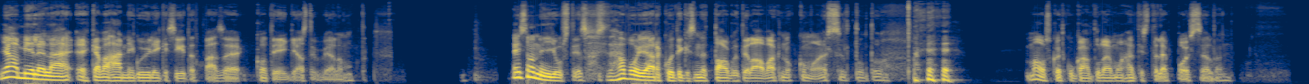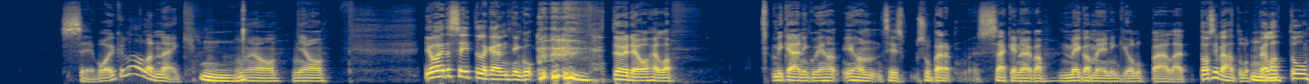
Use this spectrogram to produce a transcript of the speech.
Ja mielellään ehkä vähän niin kuin ylikin siitä, että pääsee kotiinkin asti vielä, mutta ei se ole niin justiinsa. Sitähän voi jäädä kuitenkin sinne taukotilaan vaikka nukkumaan, jos siltä tuntuu. Mä uskon, että kukaan tulee mun hätistele pois sieltä. Se voi kyllä olla näinkin. Mm. Joo, joo. Joo, ei tässä itselläkään nyt niinku töiden ohella mikään niinku ihan, ihan siis super säkenöivä megameininki ollut päällä. Et tosi vähän tullut mm. pelattua,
